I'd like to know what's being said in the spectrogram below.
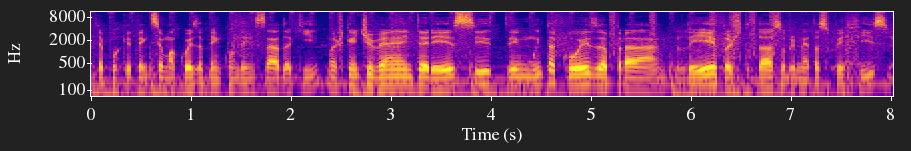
até porque tem que ser uma coisa bem condensada aqui. Mas quem tiver interesse, tem muita coisa para ler, para estudar sobre metasuperfícies.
